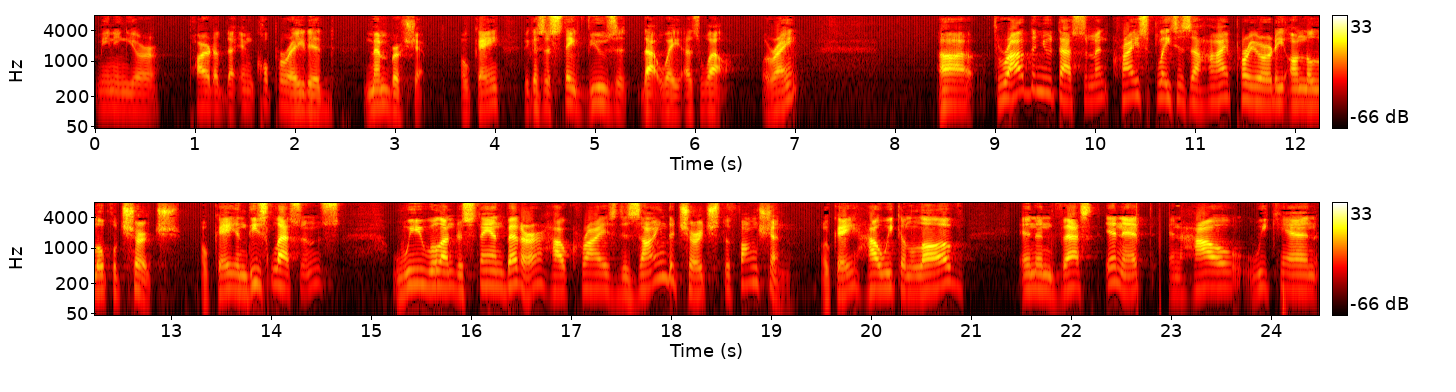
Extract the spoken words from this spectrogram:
meaning you're part of the incorporated membership, okay? Because the state views it that way as well, all right? Uh, throughout the New Testament, Christ places a high priority on the local church, okay? In these lessons, we will understand better how Christ designed the church to function, okay? How we can love and invest in it, and how we can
